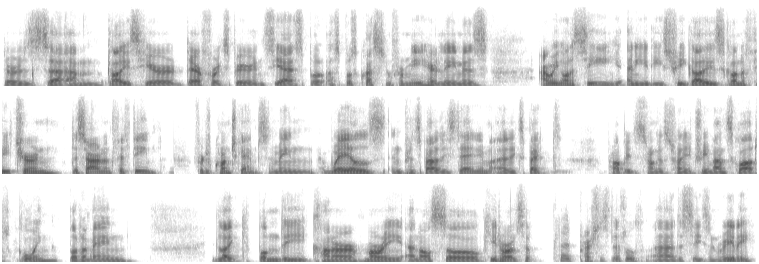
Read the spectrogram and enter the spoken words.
There's um, guys here there for experience, yes, but I suppose question for me here, Liam, is are we going to see any of these three guys going to feature in this Ireland 15 for the crunch games? I mean, Wales in Principality Stadium, I'd expect probably the strongest 23 man squad going, but I mean, like Bundee, Conor, Murray, and also Keith Earls have played precious little uh, this season, really.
